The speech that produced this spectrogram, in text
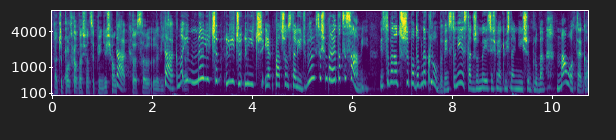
Znaczy Polska 2050, Tak. PSL, Lewica. Tak, no i my liczy, licz, licz, jak patrząc na liczby, jesteśmy prawie tacy sami. Więc to będą trzy podobne kluby, więc to nie jest tak, że my jesteśmy jakimś najmniejszym klubem. Mało tego,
